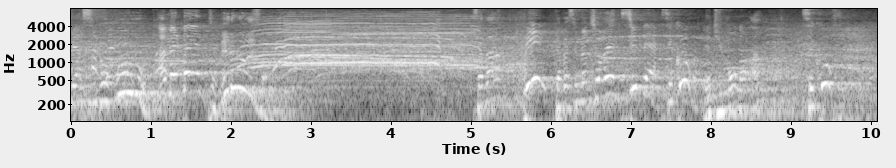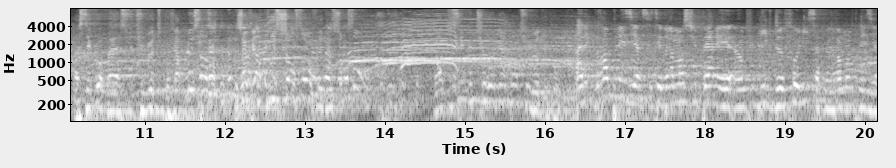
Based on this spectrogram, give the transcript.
Merci, beaucoup. Amel Bent, Mulhouse. Ça va? Oui. T'as passé une bonne soirée? Super, c'est court. Il y a du monde, hein, C'est court. Ah, c'est quoi Bah, si tu veux, tu peux faire plus, hein Je vais faire 12 chansons, on fait 12 chansons Alors, tu sais que tu reviens quand tu veux, du coup. Avec grand plaisir, c'était vraiment super et un public de folie, ça fait vraiment plaisir.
